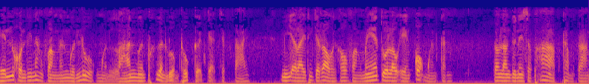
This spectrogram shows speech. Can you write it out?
เห็นคนที่นั่งฟังนั้นเหมือนลูกเหมือนหลานเหมือนเพื่อนร่วมทุกข์เกิดแก่เจ็บตาย มีอะไรที่จะเล่าให้เขาฟังแม้ตัวเราเองก็เหมือนกันกำลังอยู่ในสภาพทำกลาง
